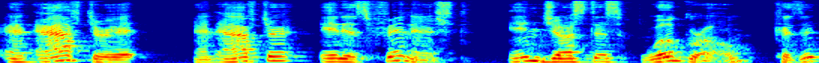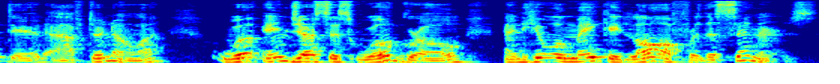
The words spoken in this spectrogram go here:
And after it, and after it is finished, injustice will grow, because it did after Noah. Will, injustice will grow, and he will make a law for the sinners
